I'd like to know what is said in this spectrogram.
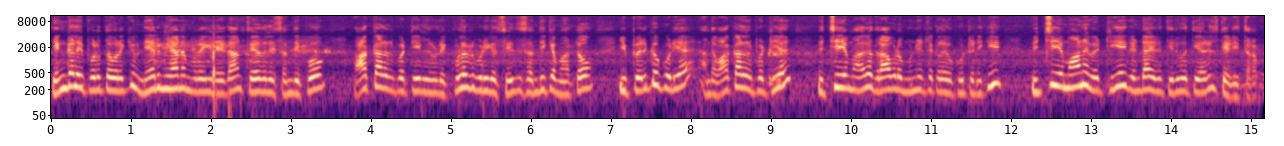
எங்களை பொறுத்த வரைக்கும் நேர்மையான முறையிலே தான் தேர்தலை சந்திப்போம். வாக்காளர் பட்டியலினுடைய குளறுபடிகள் செய்து சந்திக்க மாட்டோம். இப்போ இருக்கக்கூடிய அந்த வாக்காளர் பட்டியல் நிச்சயமாக திராவிட முன்னேற்ற கழக கூட்டணிக்கு நிச்சயமான வெற்றியை ரெண்டாயிரத்தி இருபத்தி ஆறில் தேடித்தரும்.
